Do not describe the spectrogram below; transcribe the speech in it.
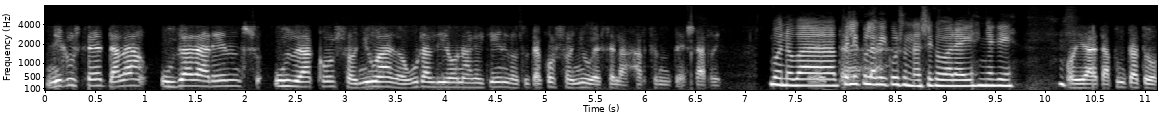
Nik uste dala udadaren udako soinua edo guraldi honarekin lotutako soinu ezela jartzen dute sarri. Bueno, ba, eta... pelikulak ikusten hasiko gara, inaki. Hoi da, eta puntatu.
